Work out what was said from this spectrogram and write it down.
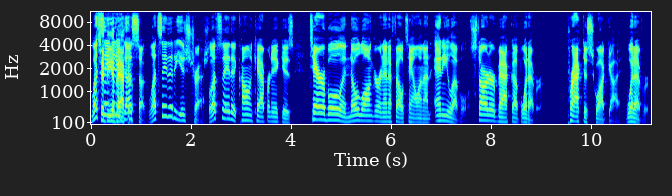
Let's to say be a that he does suck. Let's say that he is trash. Let's say that Colin Kaepernick is terrible and no longer an NFL talent on any level. Starter, backup, whatever. Practice squad guy, whatever.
